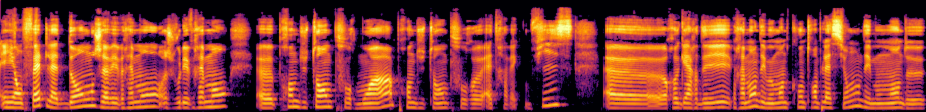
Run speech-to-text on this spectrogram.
Et en fait, là-dedans, j'avais vraiment, je voulais vraiment euh, prendre du temps pour moi, prendre du temps pour euh, être avec mon fils, regarder vraiment des moments de contemplation, des moments de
